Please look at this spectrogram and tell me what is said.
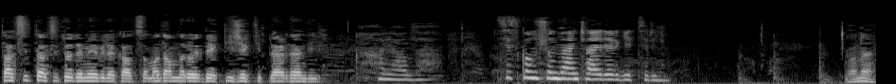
Taksit taksit ödemeye bile kalksam adamlar öyle bekleyecek tiplerden değil. Hay Allah. Siz konuşun ben çayları getireyim. Ana.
